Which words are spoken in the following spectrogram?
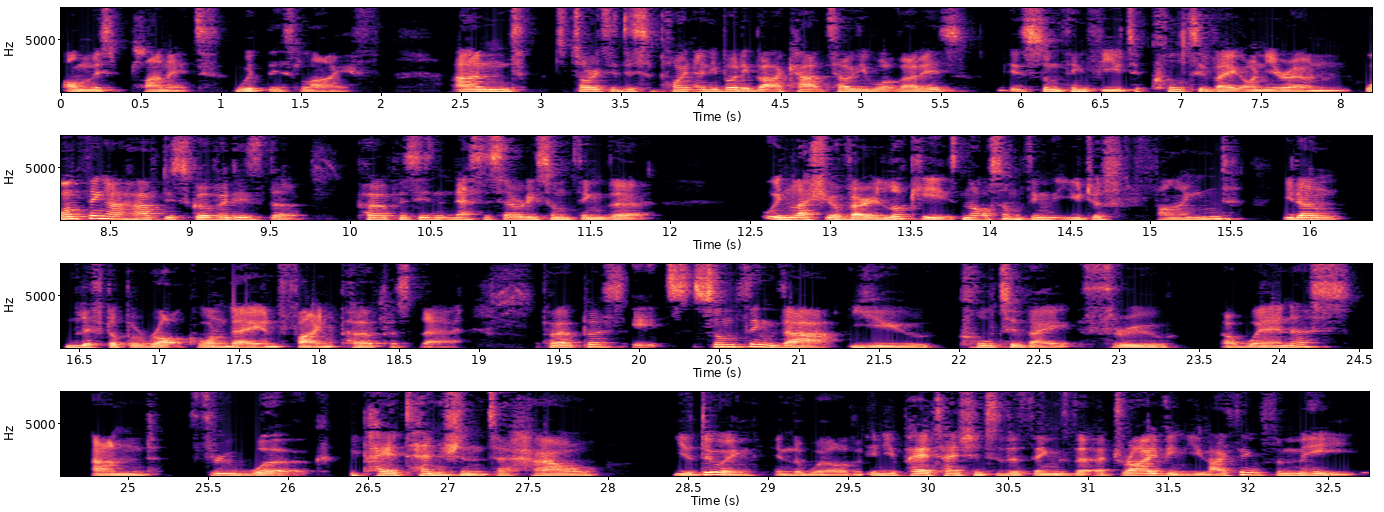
on this planet with this life. And sorry to disappoint anybody, but I can't tell you what that is. It's something for you to cultivate on your own. One thing I have discovered is that purpose isn't necessarily something that unless you're very lucky, it's not something that you just find. You don't lift up a rock one day and find purpose there. Purpose, it's something that you cultivate through awareness and through work. You pay attention to how you're doing in the world and you pay attention to the things that are driving you. I think for me,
